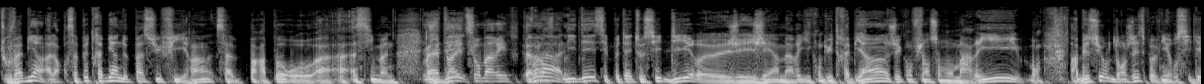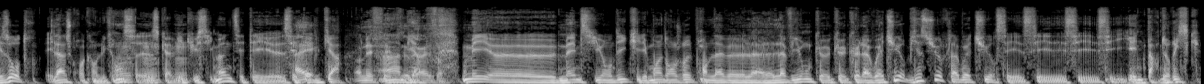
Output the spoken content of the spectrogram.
tout va bien. Alors, ça peut très bien ne pas suffire, hein, ça par rapport au, à, Simone. On a L'idée- parlé de son mari tout à l'heure. voilà, l'idée c'est peut-être aussi de dire euh, j'ai un mari qui conduit très bien, j'ai confiance en mon mari. Bon, alors bien sûr le danger ça peut venir aussi des autres. Et là je crois qu'en l'occurrence Mm, euh, ce qu'a vécu Simone c'était euh, c'était le cas. En effet, Hein, vous avez bien. raison. Mais euh, même si on dit qu'il est moins dangereux de prendre la- la- l'avion que, que, que la voiture, bien sûr que la voiture, c'est c'est c'est c'est- il y a une part de risque.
